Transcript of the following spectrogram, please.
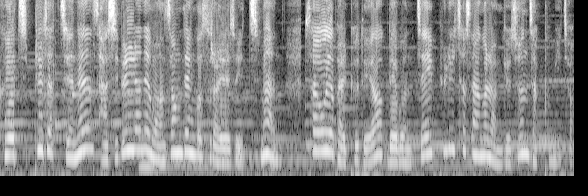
그의 지필 자체는 41년에 완성된 것으로 알려져 있지만 사후에 발표되어 네 번째 퓰리처상을 안겨준 작품이죠.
